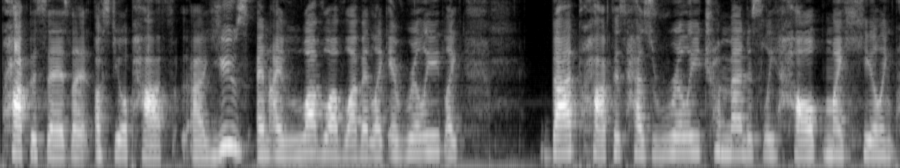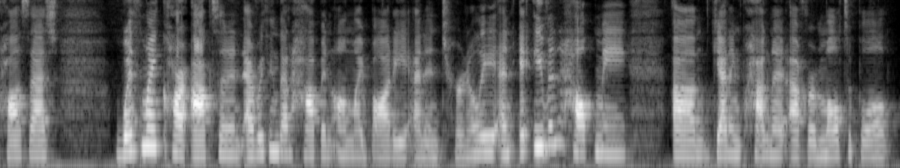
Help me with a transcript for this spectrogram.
practices that osteopaths uh, use. And I love, love, love it. Like, it really, like, that practice has really tremendously helped my healing process with my car accident, everything that happened on my body and internally. And it even helped me um, getting pregnant after multiple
